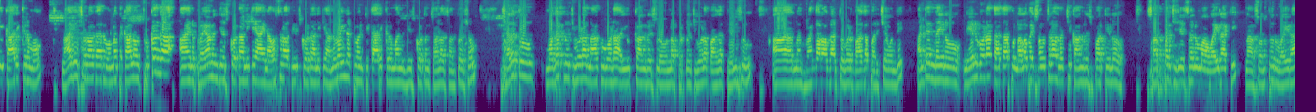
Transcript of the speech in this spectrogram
ఈ కార్యక్రమం నాగేశ్వరరావు గారు ఉన్నత కాలం సుఖంగా ఆయన ప్రయాణం చేసుకోవటానికి ఆయన అవసరాలు తీర్చుకోవడానికి అనువైనటువంటి కార్యక్రమాన్ని తీసుకోవటం చాలా సంతోషం. శరత్ మొదటి నుంచి కూడా నాకు కూడా యూత్ కాంగ్రెస్లో ఉన్నప్పటి నుంచి కూడా బాగా తెలుసు. ఆ నాకు రంగారావు గారితో కూడా బాగా పరిచయం ఉంది. అంటే నేను నేను కూడా దాదాపు నలభై సంవత్సరాల నుంచి కాంగ్రెస్ పార్టీలో సర్పంచ్ చేశాను మా వైరాకి నా సొంతూరు వైరా.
